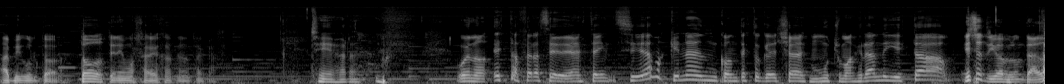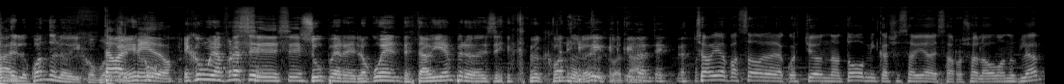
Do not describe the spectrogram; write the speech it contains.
apicultor. Todos tenemos abejas en nuestra casa. Sí, es verdad. Bueno, esta frase de Einstein se da más que nada en un contexto que él ya es mucho más grande y está... Eso te iba a preguntar, ¿dónde lo, ¿cuándo lo dijo? Porque estaba al es, pedo. Como, es como una frase Sí, sí. súper elocuente, está bien, pero ¿cuándo lo dijo? ¿Qué contexto? Ya había pasado la cuestión atómica, ya se había desarrollado la bomba nuclear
